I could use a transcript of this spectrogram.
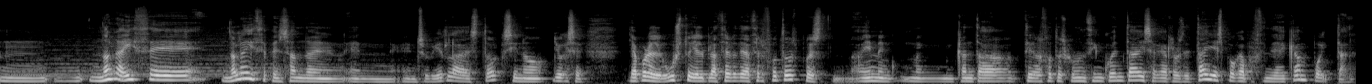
mm, no la hice. No la hice pensando en, subirla a stock, sino, yo qué sé, ya por el gusto y el placer de hacer fotos, pues a mí me, me encanta tirar fotos con un 50 y sacar los detalles, poca profundidad de campo y tal.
